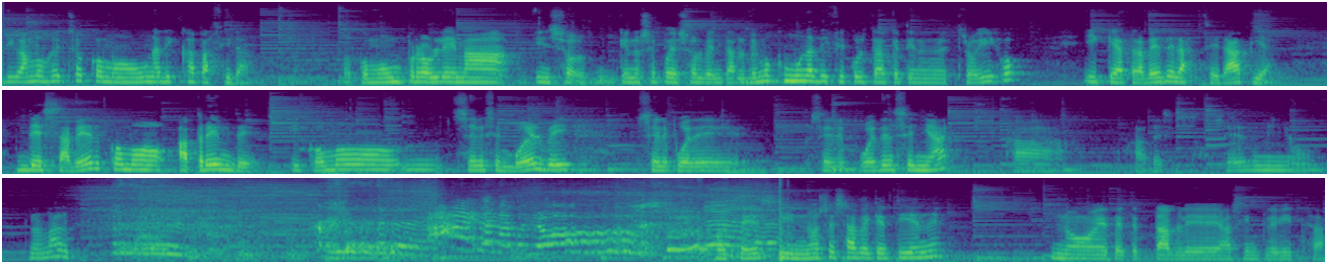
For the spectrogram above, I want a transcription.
digamos, esto como una discapacidad o como un problema que no se puede solventar. Lo vemos como una dificultad que tiene nuestro hijo y que a través de las terapias, de saber cómo aprende y cómo mm, se desenvuelve, se le puede, se le puede enseñar a, a, ser un niño normal. José, si no se sabe qué tiene, no es detectable a simple vista,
